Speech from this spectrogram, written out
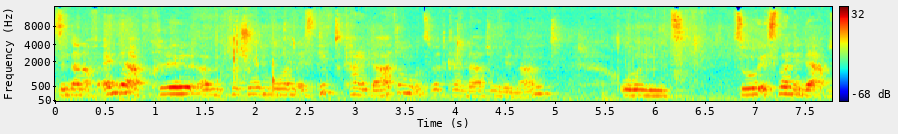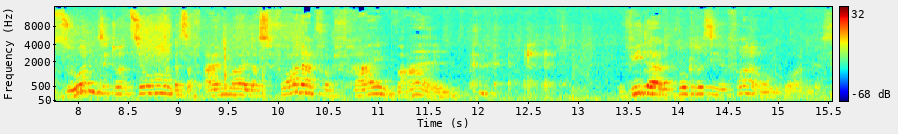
sind dann auf Ende April ähm, verschoben worden. Es gibt kein Datum, uns wird kein Datum genannt. Und so ist man in der absurden Situation, dass auf einmal das Fordern von freien Wahlen wieder eine progressive Forderung geworden ist.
